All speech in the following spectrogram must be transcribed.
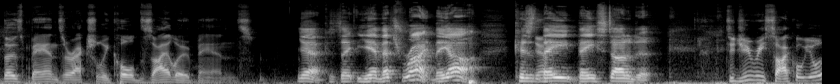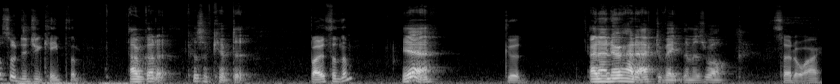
those bands are actually called Xylo bands. Yeah, because they yeah, that's right, they are because Yeah. they they started it. Did you recycle yours or did you keep them? I've got it because I've kept it. Both of them? Yeah, Good. and I know how to activate them as well. So do I.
